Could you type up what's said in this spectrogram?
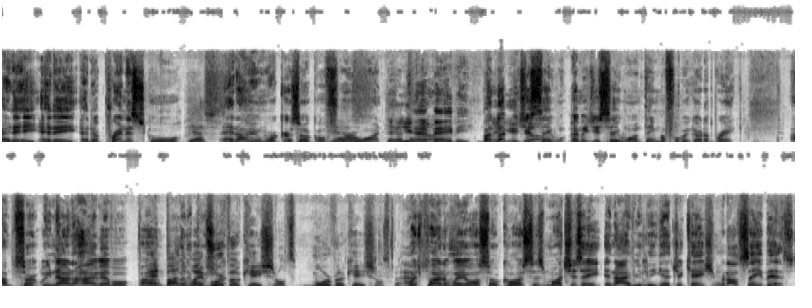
at a at a an apprentice school. Yes. At Ironworkers Local 401. There you yeah, go. baby. But There let me just go. say let me just say one thing before we go to break. I'm certainly not a high level. uh, and by the way, more strat- vocational, more vocational spec. which by the way also costs as much as a an Ivy League education. But I'll say this.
